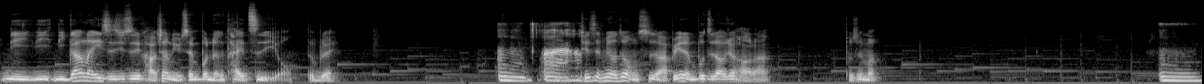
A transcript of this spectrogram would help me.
你你你刚刚的意思就是好像女生不能太自由，对不对？嗯，对啊，其实没有这种事啊，别人不知道就好了，不是吗？嗯，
